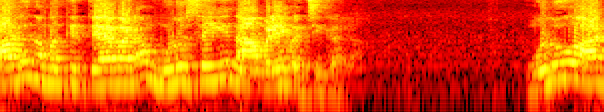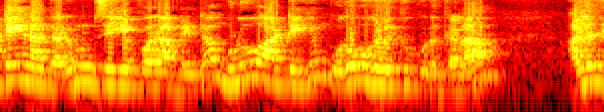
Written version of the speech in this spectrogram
ஆடு நமக்கு தேவைன்னா முழுசையும் நாமளே வச்சுக்கலாம். முழு ஆட்டையும் நான் தர்மம் செய்ய போறேன் அப்படின்ட்டா முழு ஆட்டையும் உறவுகளுக்கு கொடுக்கலாம் அல்லது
